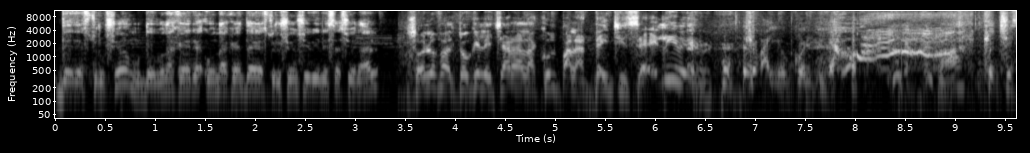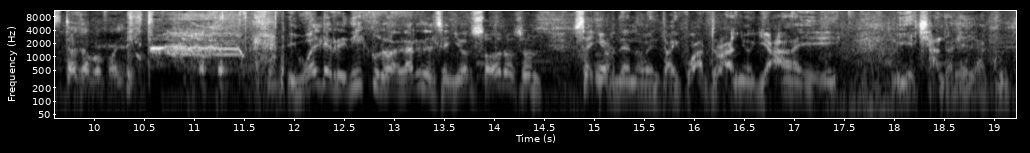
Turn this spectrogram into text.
de destrucción, de una, agenda- una agenda de destrucción civilizacional. Solo faltó que le echara la culpa a la Tenchi Celiber. Qué bayunco el viejo. ¿Ah? Qué chistoso Cocolito. Igual de ridículo hablar del señor Soros, un señor de 94 años ya y, y echándole la culpa.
